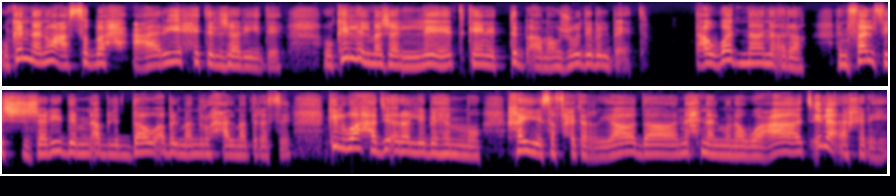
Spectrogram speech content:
وكنا نوع الصبح عريحة الجريدة وكل المجلات كانت تبقى موجودة بالبيت. تعودنا نقرأ نفلفش الجريدة من قبل الضوء قبل ما نروح على المدرسة. كل واحد يقرأ اللي بهمه خيي صفحة الرياضة نحن المنوعات إلى آخره.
